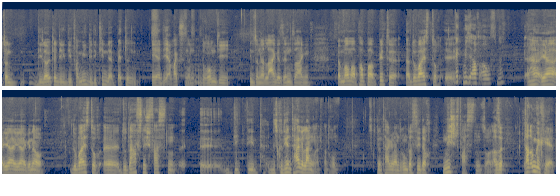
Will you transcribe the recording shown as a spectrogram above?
so die Leute, die, die Familie, die Kinder betteln eher die Erwachsenen drum, die in so einer Lage sind, sagen, äh, Mama, Papa, bitte, äh, du weißt doch, äh, Weckt mich auch auf, ne? ja, ja, ja, ja, genau. Du weißt doch, äh, du darfst nicht fasten. Äh, die, die diskutieren tagelang manchmal drum. Diskutieren tagelang drum, dass sie doch nicht fasten sollen. Also gerade umgekehrt.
